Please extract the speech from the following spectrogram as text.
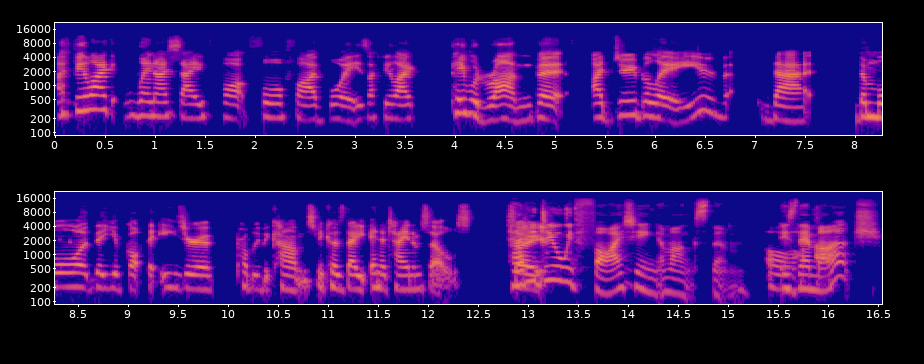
I feel like when I say four, four, five boys, I feel like people would run, but I do believe that the more that you've got, the easier it probably becomes because they entertain themselves. How so, do you deal with fighting amongst them? Is Oh, there uh, much?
